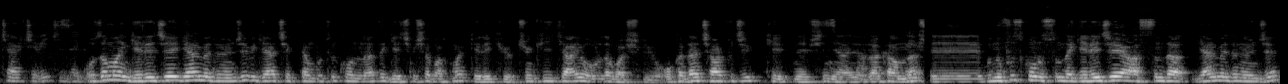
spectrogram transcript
çerçeveyi çizelim. O zaman geleceğe gelmeden önce bir gerçekten bu tür konularda geçmişe bakmak gerekiyor. Çünkü hikaye orada başlıyor. O kadar çarpıcı ki Nevşin yani rakamlar. Ee, bu nüfus konusunda geleceğe aslında gelmeden önce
